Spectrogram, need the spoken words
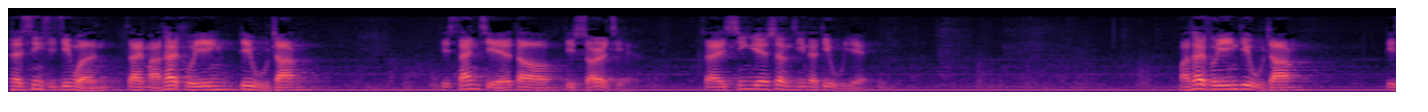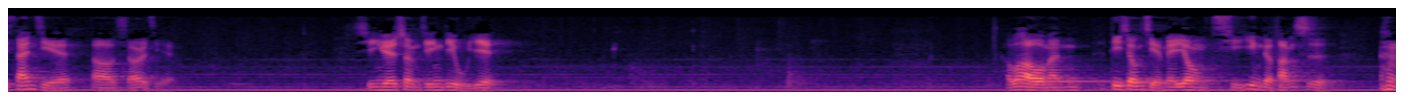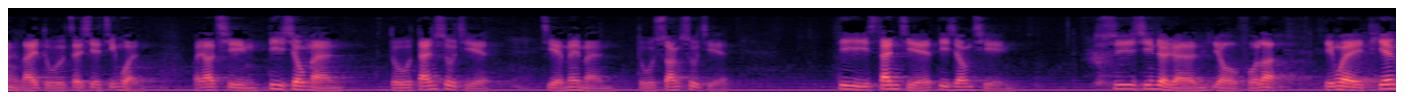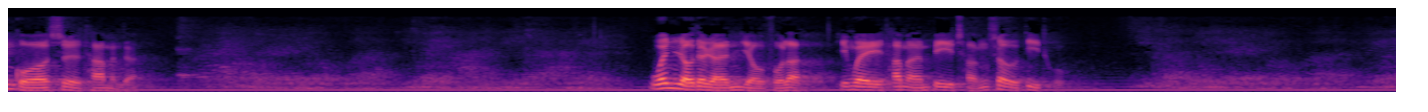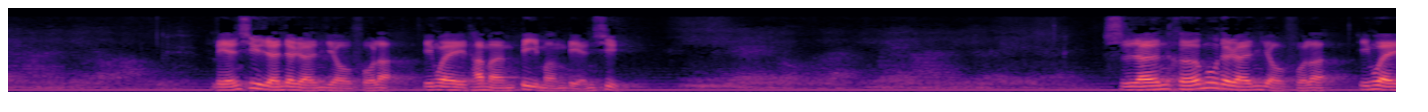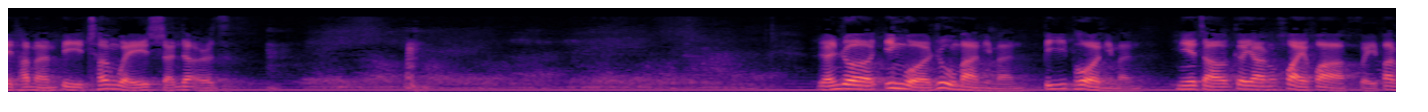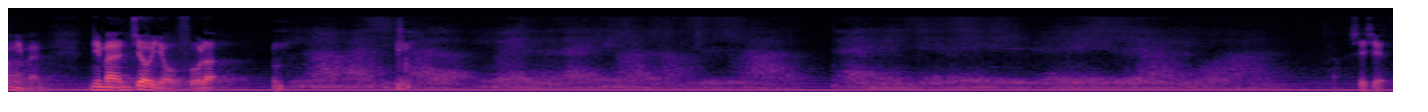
的信息经文在马太福音第五章第三节到第十二节，在新约圣经的第五页。马太福音第五章第三节到十二节，新约圣经第五页。好不好？我们弟兄姐妹用起印的方式 来读这些经文。我要请弟兄们读单数节，姐妹们读双数节。第三节，弟兄请。虚心的人有福了，因为天国是他们的。温柔的人有福了，因为他们必承受地土。连续人的人有福了。因为他们必蒙怜恤，使人和睦的人有福了，因为他们必称为神的儿子。人若因我辱骂你们、逼迫你们、捏造各样坏话毁谤你们，你们就有福了。谢谢。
